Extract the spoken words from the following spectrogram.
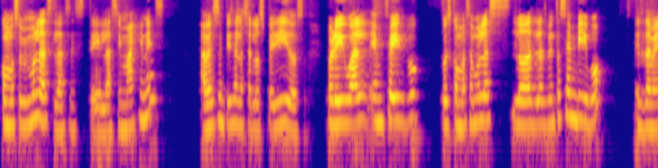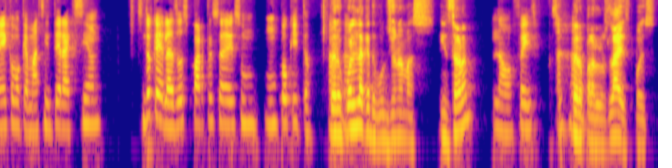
como subimos las, las, este, las imágenes, a veces empiezan a hacer los pedidos. Pero igual en Facebook, pues como hacemos las, lo- las ventas en vivo, es, también hay como que más interacción. Siento que de las dos partes es un, un poquito. Pero Ajá. ¿cuál es la que te funciona más? ¿Instagram? No, Facebook. Ajá. Pero para los lives, pues.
